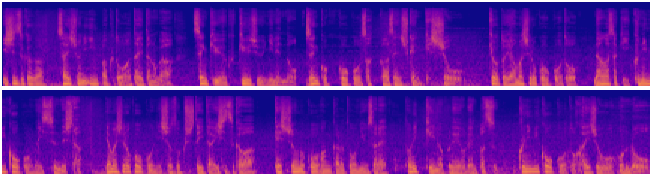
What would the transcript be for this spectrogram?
石塚が最初にインパクトを与えたのが1992年の全国高校サッカー選手権決勝。京都山城高校と長崎国見高校の一戦でした。山城高校に所属していた石塚は決勝の後半から投入されトリッキーなプレーを連発。国見高校と会場を翻弄。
